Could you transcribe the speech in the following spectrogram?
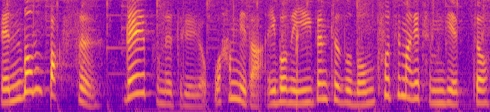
랜덤 박스를 보내드리려고 합니다. 이번에 이벤트도 너무 푸짐하게 준비했죠.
